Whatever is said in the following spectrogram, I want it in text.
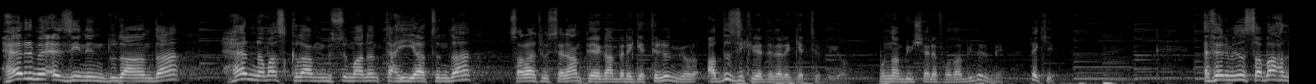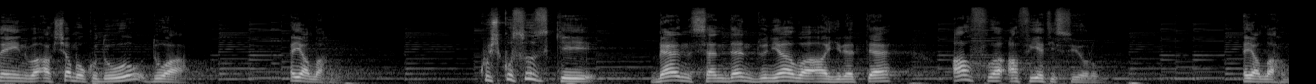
Her müezzinin dudağında, her namaz kılan Müslümanın tahiyyatında salatü selam peygambere getirilmiyor. Adı zikredilerek getiriliyor. Bundan büyük şeref olabilir mi? Peki. Efendimizin sabahleyin ve akşam okuduğu dua. Ey Allah'ım, kuşkusuz ki ben senden dünya ve ahirette af ve afiyet istiyorum. Ey Allah'ım,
